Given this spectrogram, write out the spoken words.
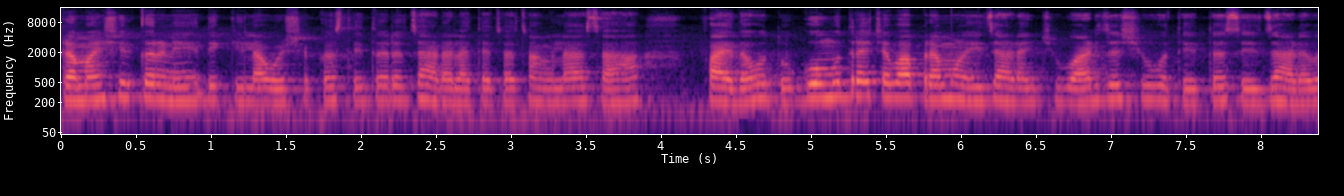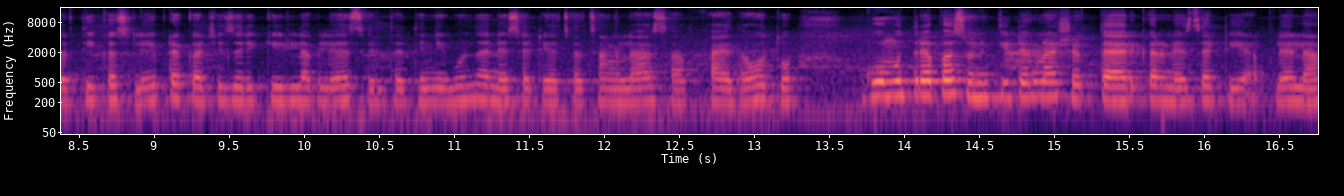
प्रमाणशीर करणे देखील आवश्यक असते. तर झाडाला त्याचा चांगला असा हा फायदा होतो. गोमूत्राच्या वापरामुळे झाडांची वाढ जशी होते तसेच झाडावरती कसल्याही प्रकारची जरी कीड लागली असेल तर ते निघून जाण्यासाठी याचा चांगला असा फायदा होतो. गोमूत्रापासून कीटकनाशक तयार करण्यासाठी आपल्याला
